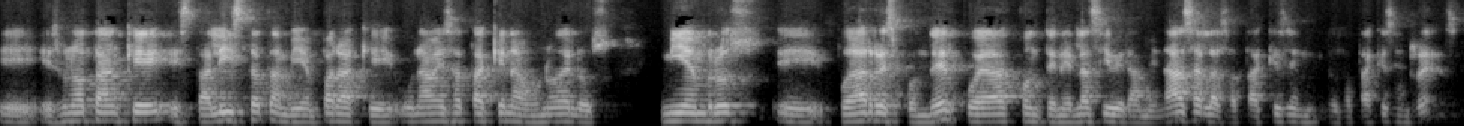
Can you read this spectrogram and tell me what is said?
eh, es una OTAN que está lista también para que una vez ataquen a uno de los miembros pueda responder, pueda contener las ciberamenazas, los ataques en, los ataques en redes?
